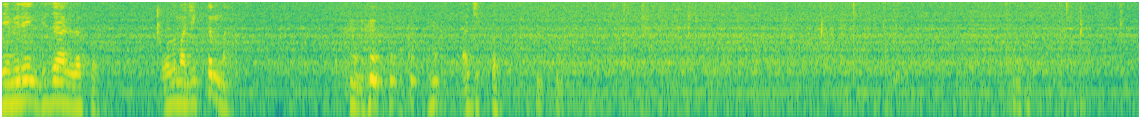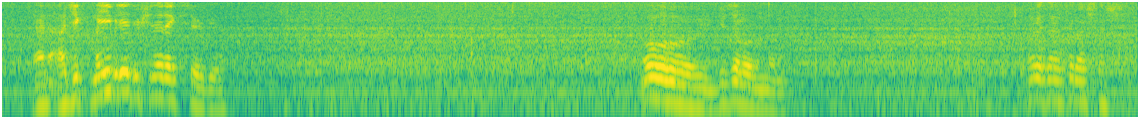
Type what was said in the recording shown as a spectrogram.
Demir'in güzel lafı. Oğlum acıktın mı? Acıktım. Yani acıkmayı bile düşünerek söylüyor. Oy güzel oğlum benim. Evet arkadaşlar.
